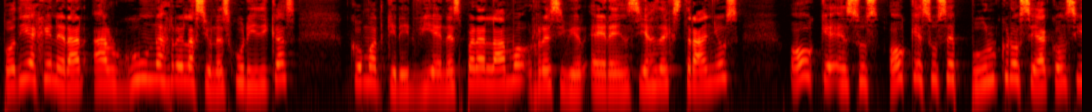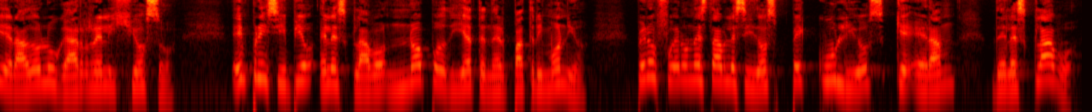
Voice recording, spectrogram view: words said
Podía generar algunas relaciones jurídicas, como adquirir bienes para el amo, recibir herencias de extraños, o que, en sus, o que su sepulcro sea considerado lugar religioso. En principio, el esclavo no podía tener patrimonio, pero fueron establecidos peculios que eran del esclavo,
